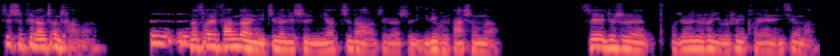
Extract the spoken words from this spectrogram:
这是非常正常的。嗯嗯那作为 founder，你这个就是你要知道这个是一定会发生的。所以就是我觉得就是有的时候你考验人性嘛。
